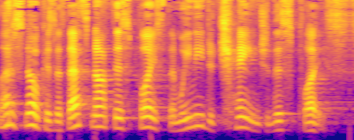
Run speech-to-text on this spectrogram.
Let us know, because if that's not this place, then we need to change this place.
